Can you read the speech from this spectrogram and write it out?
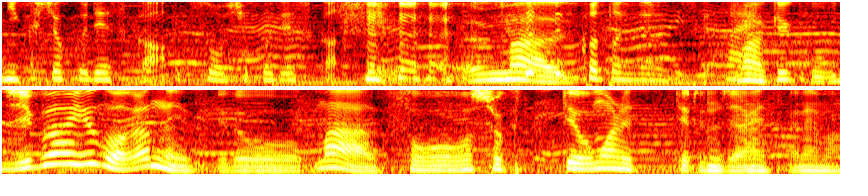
肉食ですか？草食ですかっていう まあことになるんですけど、まあはい、結構自分はよくわかんないんですけどまあ装飾って思われてるんじゃないですかねまあ。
